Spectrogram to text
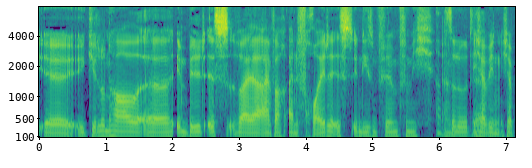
äh, Gyllenhaal äh, im Bild ist, weil er einfach eine Freude ist in diesem Film für mich. Absolut, Ähm, ich ja. habe ihn, ich habe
